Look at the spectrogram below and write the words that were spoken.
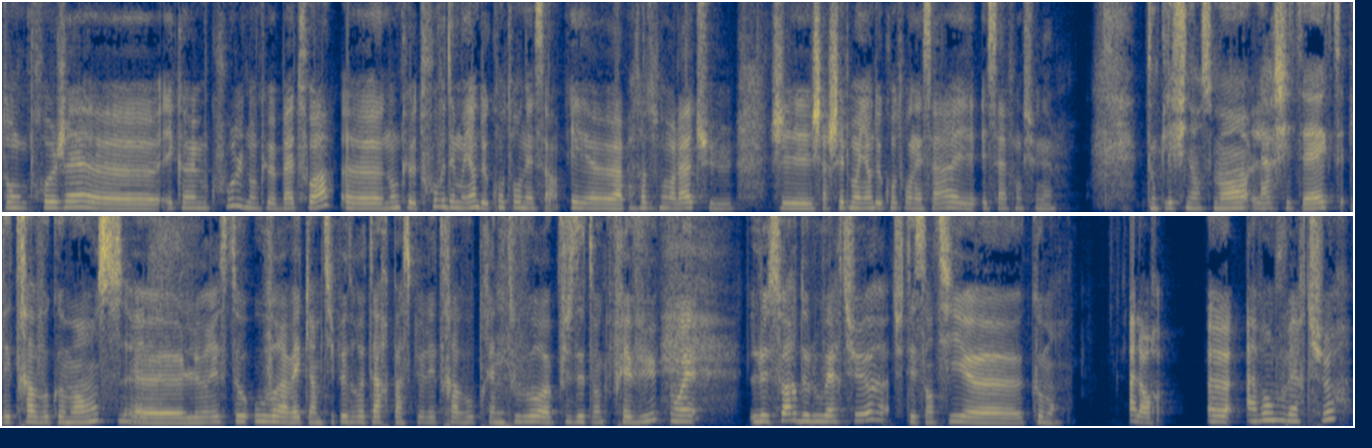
ton projet euh, est quand même cool, donc euh, bats-toi, donc trouve des moyens de contourner ça. Et à partir de ce moment-là, tu, j'ai cherché le moyen de contourner ça et, et ça a fonctionné. Donc les financements, l'architecte, les travaux commencent, le resto ouvre avec un petit peu de retard parce que les travaux prennent toujours plus de temps que prévu. Ouais. Le soir de l'ouverture, tu t'es senti comment? Alors, euh, avant l'ouverture,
